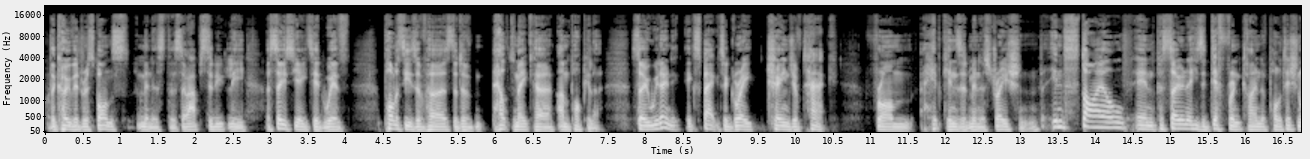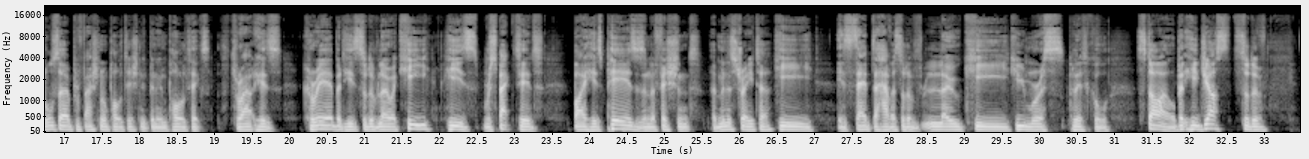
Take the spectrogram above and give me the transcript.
the COVID response minister, so absolutely associated with policies of hers that have helped make her unpopular. So we don't expect a great change of tack from Hipkins' administration. In style, in persona, he's a different kind of politician, also a professional politician. He's been in politics throughout his career, but he's sort of lower key. He's respected by his peers as an efficient administrator. He is said to have a sort of low key, humorous political style, but he just sort of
